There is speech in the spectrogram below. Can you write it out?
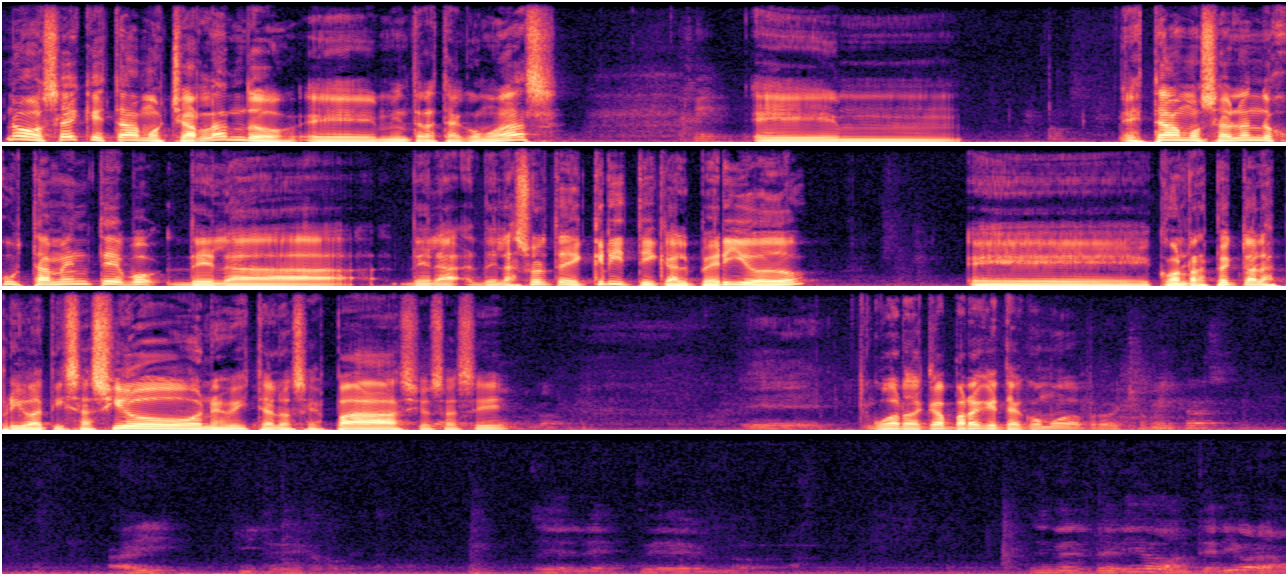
No, ¿sabes que estábamos charlando eh, mientras te acomodás? Eh, estábamos hablando justamente de la, de la, de la suerte de crítica al periodo eh, con respecto a las privatizaciones, viste, a los espacios, así. Guarda acá para que te acomode, aprovecho mientras. Ahí y te dejo. En el periodo anterior a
